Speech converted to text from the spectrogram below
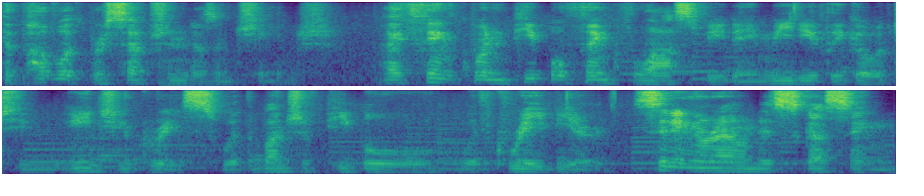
the public perception doesn't change. I think when people think philosophy, they immediately go to ancient Greece with a bunch of people with gray beards sitting around discussing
